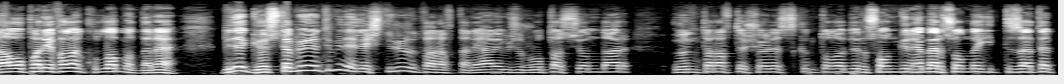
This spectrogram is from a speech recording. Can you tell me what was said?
daha o parayı falan kullanmadılar ha. Bir de Göztepe yönetimini eleştiriyordu taraftar. Yani bir şey rotasyonlar ön tarafta şöyle sıkıntı olabilir. Son gün Emerson da gitti zaten.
